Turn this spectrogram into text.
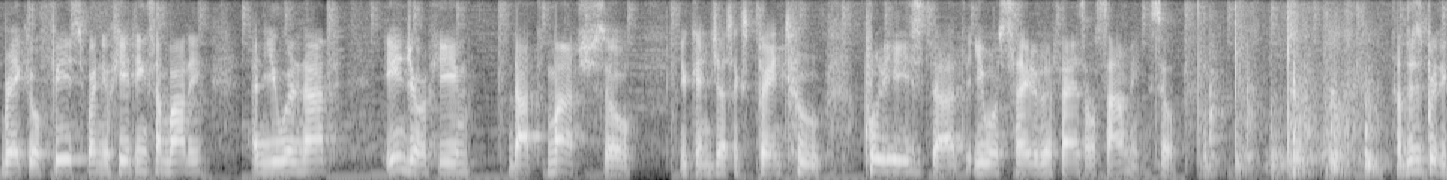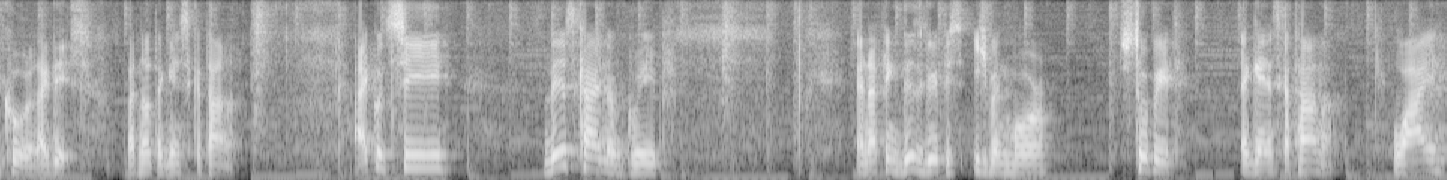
break your fist when you're hitting somebody and you will not injure him that much. So you can just explain to police that he was self-defense or something. So, so this is pretty cool, like this, but not against katana. I could see this kind of grip and I think this grip is even more stupid against katana. Why?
